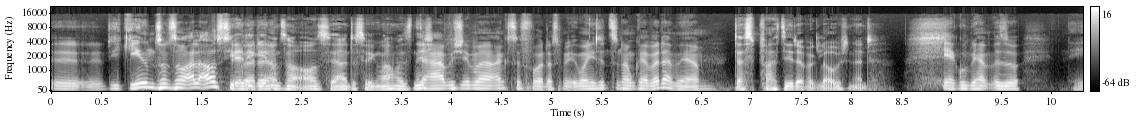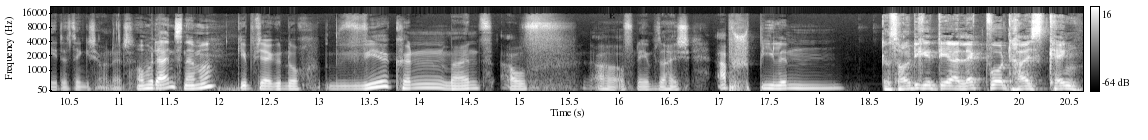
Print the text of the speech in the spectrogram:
äh, die gehen uns sonst noch alle aus, die Ja, die Wörter. gehen uns noch aus, ja, deswegen machen wir es nicht. Da habe ich immer Angst davor, dass wir irgendwann hier sitzen und haben kein Wetter mehr. Das passiert aber, glaube ich, nicht. Ja gut, wir haben also, Nee, das denke ich auch nicht. Wollen wir deins nehmen? Gibt ja genug. Wir können meins auf, äh, aufnehmen, sag ich. Abspielen. Das heutige Dialektwort heißt Keng.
